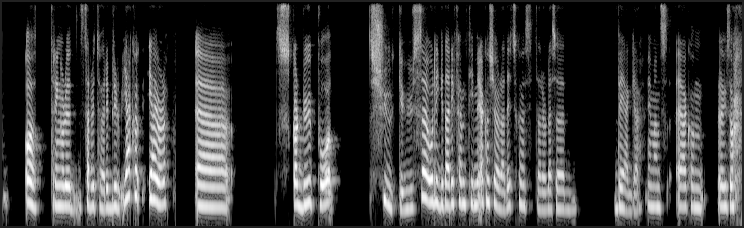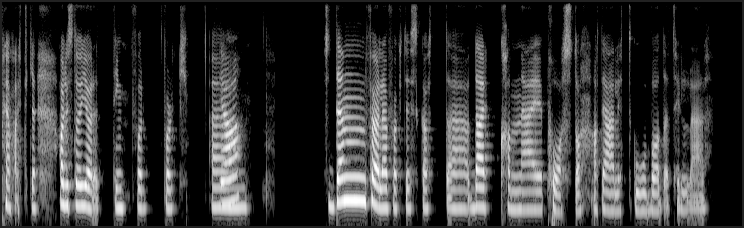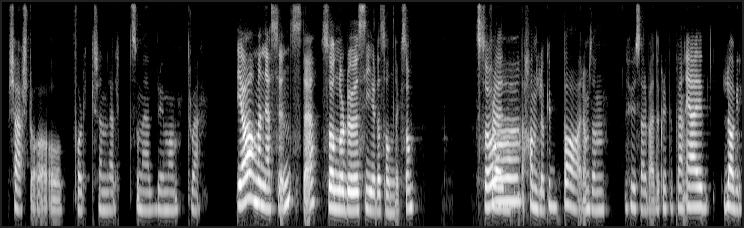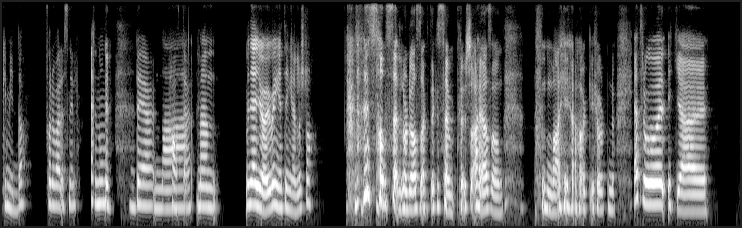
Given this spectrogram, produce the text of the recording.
Å, trenger du servitør i bryllup? Jeg kan Jeg gjør det. Eh, skal du på sjukehuset og ligge der i fem timer? Jeg kan kjøre deg dit, så kan jeg sitte der og lese VG imens jeg kan liksom Jeg veit ikke. Har lyst til å gjøre ting for folk. Ja. Um, Så den føler jeg faktisk at uh, Der kan jeg påstå at jeg er litt god både til uh, kjæreste og, og folk generelt som jeg bryr meg om, tror jeg. Ja, men jeg syns det. Så når du sier det sånn, liksom Så For det, handler jo ikke bare om sånn husarbeid og klippe plen. Jeg lager ikke middag for å være snill til noen. Det hater jeg. Men, men jeg gjør jo ingenting ellers, da. sånn selv når du har sagt eksempler, så er jeg sånn Nei, jeg har ikke gjort noe Jeg tror ikke jeg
